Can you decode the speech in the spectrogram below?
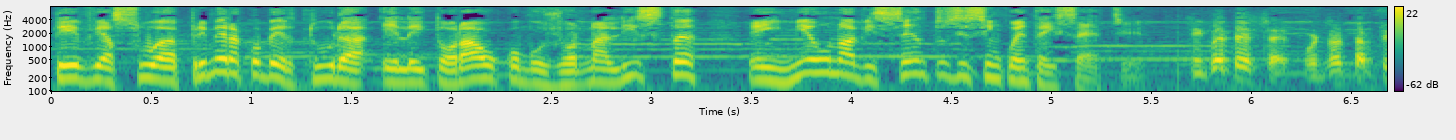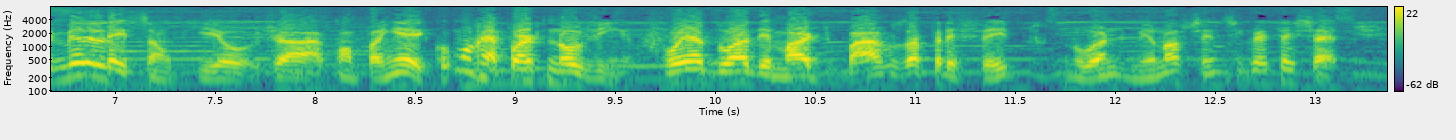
teve a sua primeira cobertura eleitoral como jornalista em 1957. 57. Portanto, a primeira eleição que eu já acompanhei como repórter novinho foi a do Ademar de Barros a prefeito no ano de 1957.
